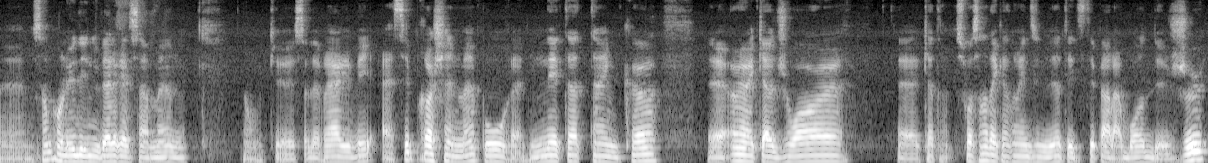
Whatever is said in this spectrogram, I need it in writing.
il me semble qu'on a eu des nouvelles récemment. Donc, euh, ça devrait arriver assez prochainement pour Neta Tanka, 1 euh, à 4 joueurs, 60 à 90 minutes, édité par la boîte de jeu,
